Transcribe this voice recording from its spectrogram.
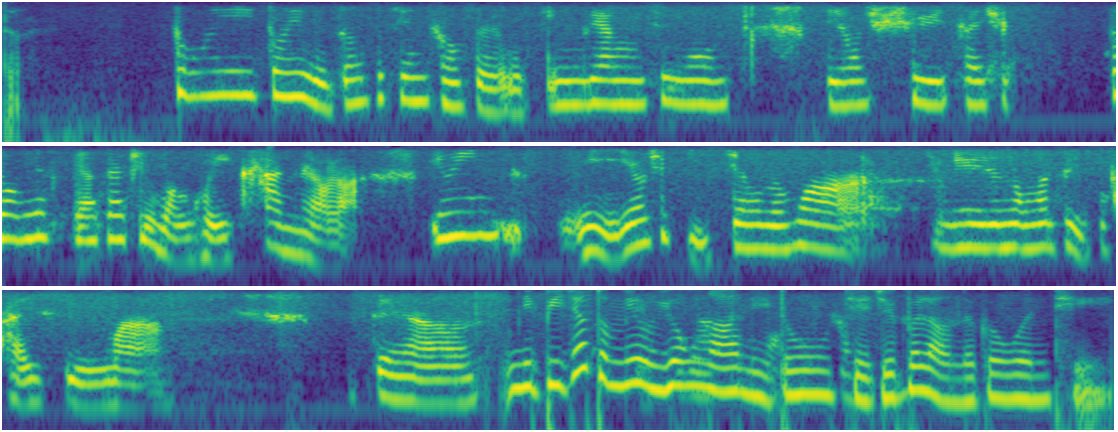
的。对对，我真不健康，所以我尽量就不要去再去，不要不要再去往回看了啦。因为你要去比较的话，就弄到自己不开心嘛。对啊，你比较都没有用啊，你都解决不了那个问题。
